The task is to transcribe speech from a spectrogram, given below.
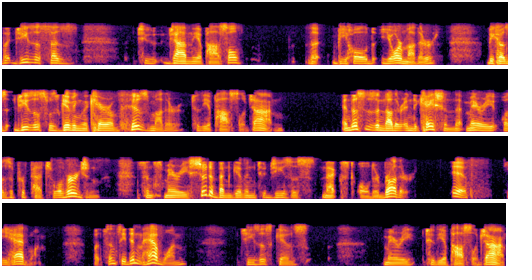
But Jesus says to John the Apostle, that behold your mother, because Jesus was giving the care of his mother to the Apostle John. And this is another indication that Mary was a perpetual virgin, since Mary should have been given to Jesus' next older brother, if he had one. But since he didn't have one, Jesus gives Mary to the Apostle John.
